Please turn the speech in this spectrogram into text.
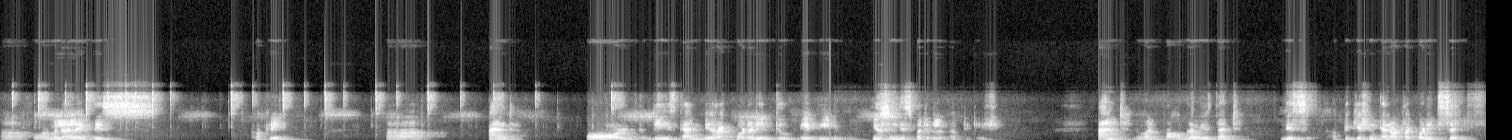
uh, formula like this okay uh, and all these can be recorded into a video using this particular application and one problem is that this application cannot record itself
